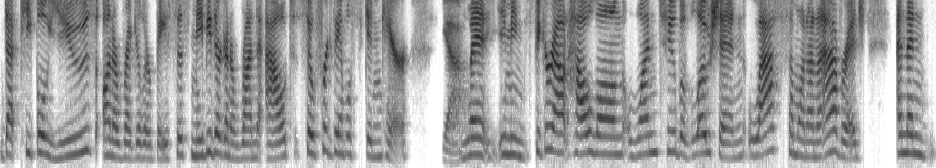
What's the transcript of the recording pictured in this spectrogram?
that people use on a regular basis? Maybe they're going to run out. So, for example, skincare. Yeah. When I mean, figure out how long one tube of lotion lasts someone on average and then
